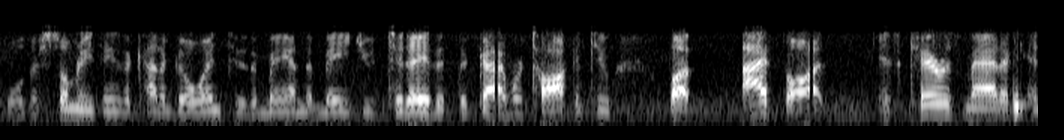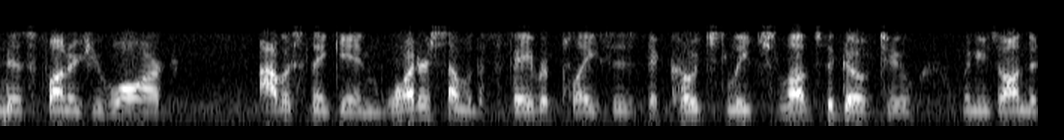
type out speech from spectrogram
school. There's so many things that kind of go into the man that made you today, that the guy we're talking to. But I thought, as charismatic and as fun as you are, I was thinking, what are some of the favorite places that Coach Leach loves to go to when he's on the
